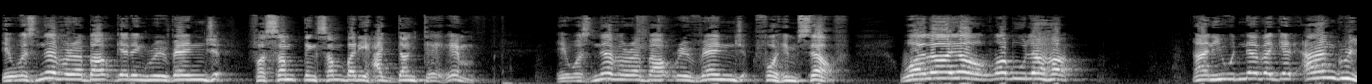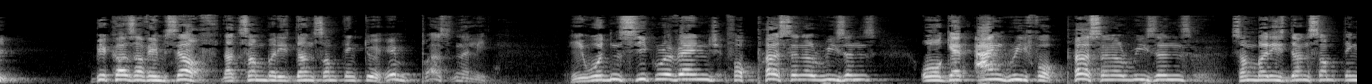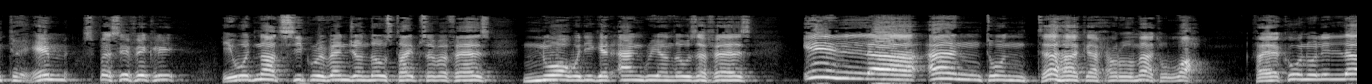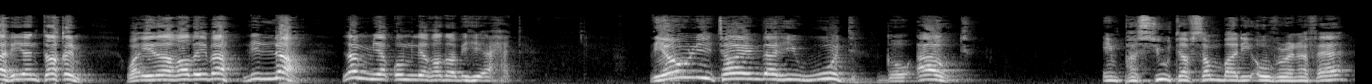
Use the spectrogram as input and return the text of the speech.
it was never about getting revenge for something somebody had done to him it was never about revenge for himself ولا يغضب لها and he would never get angry because of himself, that somebody's done something to him personally. He wouldn't seek revenge for personal reasons or get angry for personal reasons. Somebody's done something to him specifically. He would not seek revenge on those types of affairs, nor would he get angry on those affairs. إلا أن تنتهك حرمات الله فيكون لله ينتقم وإذا غضب لله لم يقم لغضبه أحد The only time that he would go out in pursuit of somebody over an affair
